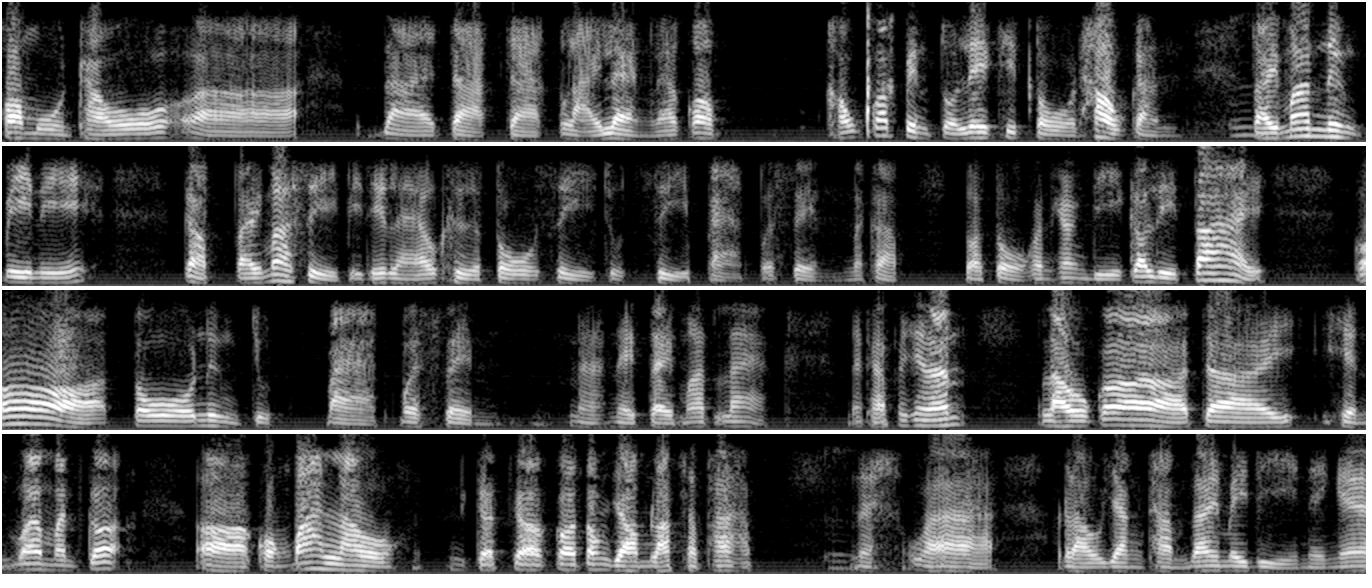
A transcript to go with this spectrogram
ข้อมูลเขาอ่าได้ จากจากหลายแหล่งแล้วก็เขาก็เป็นตัวเลขที่โตเท่ากัน ไตรมาสหนึ่งปีนี้กับไตรมาสสี่ปีที่แล้วคือโต 4.48เปอร์เซ็นตนะครับก็โตค่อนข้างดีเกาหลีใต้ก็โต 1.8เปอร์เซ็นตนะในไตรมาสแรกนะครับ เพราะฉะนั้นเราก็จะเห็นว่ามันก็เอ่อของบ้านเราก็ก็ก็ต้องยอมรับสภาพนะว่าเรายังทำได้ไม่ดีในแง่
